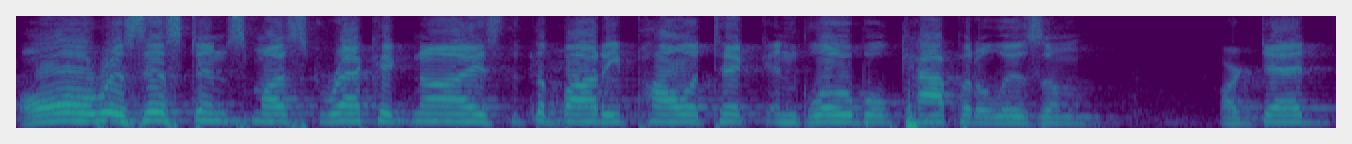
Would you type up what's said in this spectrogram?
All resistance must recognize that the body politic and global capitalism are dead,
